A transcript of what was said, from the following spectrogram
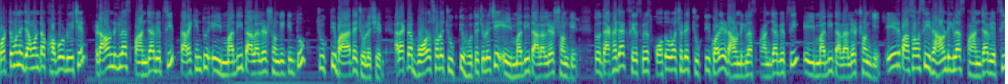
বর্তমানে যেমনটা খবর রয়েছে রাউন্ড গ্লাস পাঞ্জাব এফসি তারা কিন্তু এই মাদি তালালের সঙ্গে কিন্তু চুক্তি বাড়াতে চলেছে। আর একটা বড় সড়ো চুক্তি হতে চলেছে এই মাদি তালালের সঙ্গে। তো দেখা যাক শেষমেশ কত বছরের চুক্তি করে রাউন্ড গ্লাস পাঞ্জাব এফসি এই মাদি তালালের সঙ্গে। এর পাশাপাশি রাউন্ড গ্লাস পাঞ্জাব এফসি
